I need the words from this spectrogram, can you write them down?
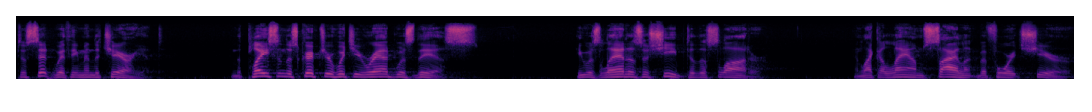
to sit with him in the chariot. And the place in the scripture which he read was this He was led as a sheep to the slaughter, and like a lamb silent before its shearer.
